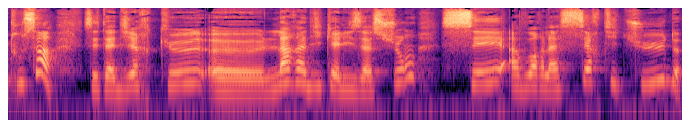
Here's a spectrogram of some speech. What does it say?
tout ça. C'est-à-dire que la radicalisation, c'est avoir la certitude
